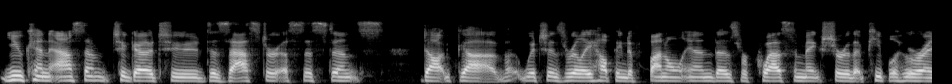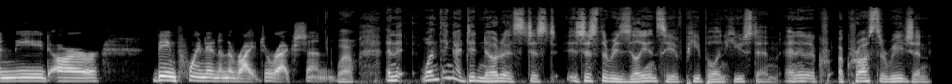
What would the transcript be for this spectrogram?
you can ask them to go to disasterassistance.gov, which is really helping to funnel in those requests and make sure that people who are in need are being pointed in the right direction. Wow. And one thing I did notice just is just the resiliency of people in Houston and in, ac- across the region.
